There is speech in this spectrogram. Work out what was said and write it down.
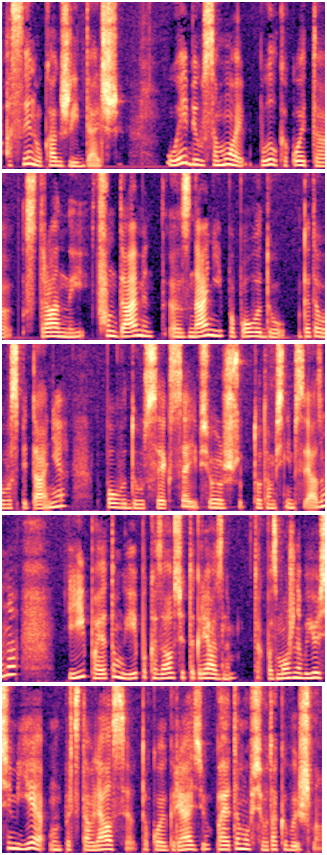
а сыну как жить дальше. У Эбби у самой был какой-то странный фундамент э, знаний по поводу вот этого воспитания, по поводу секса и все, что там с ним связано, и поэтому ей показалось это грязным. Так, возможно, в ее семье он представлялся такой грязью, поэтому все так и вышло.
